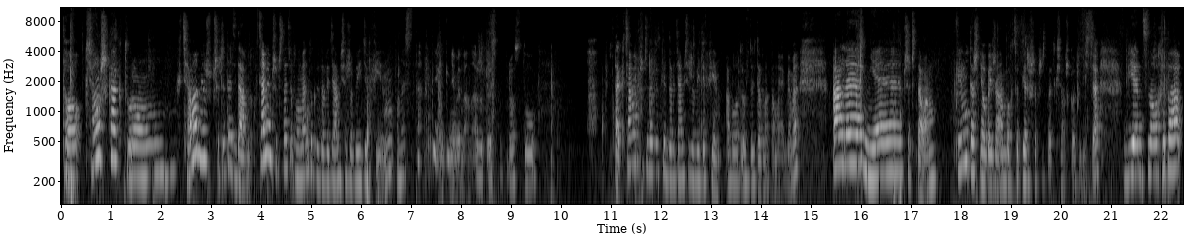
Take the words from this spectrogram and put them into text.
to książka, którą chciałam już przeczytać dawno. Chciałam ją przeczytać od momentu, gdy dowiedziałam się, że wyjdzie film. Ona jest tak pięknie wydana, że to jest po prostu... Tak, chciałam ją przeczytać, kiedy dowiedziałam się, że wyjdzie film, a było to już dość dawno temu, jak wiemy. Ale nie przeczytałam. Filmu też nie obejrzałam, bo chcę pierwsze przeczytać książkę oczywiście. Więc no chyba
